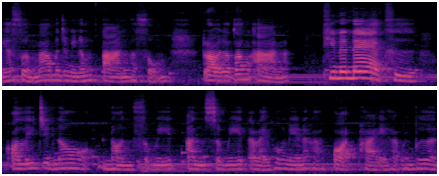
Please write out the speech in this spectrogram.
เงี้ยส่วนมากมันจะมีน้ำตาลผสม เราจะต้องอ่านนะที่แน่ๆคือออริจินอลนอนสวีทอันสวีทอะไรพวกนี้นะคะ ปลอดภัยค่ะเพื่อน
